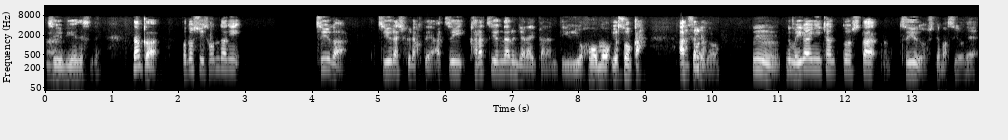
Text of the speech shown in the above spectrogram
うん梅雨冷えですね。なんか、今年そんなに、梅雨が、梅雨らしくなくて、暑い、空梅雨になるんじゃないかなんていう予報も、予想か、あったけど、うん。でも意外にちゃんとした梅雨をしてますよね。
